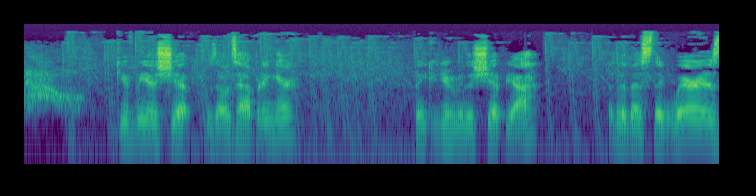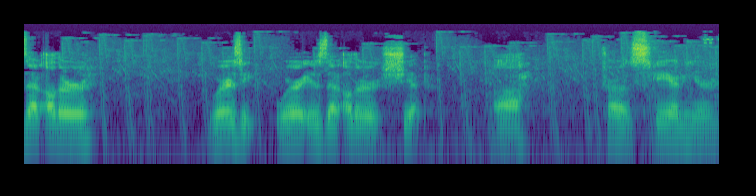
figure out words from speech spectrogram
now. Give me a ship. Is that what's happening here? Think you're giving me the ship, yeah? That'd be the best thing. Where is that other... Where is he? Where is that other ship? Uh, trying to scan here.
